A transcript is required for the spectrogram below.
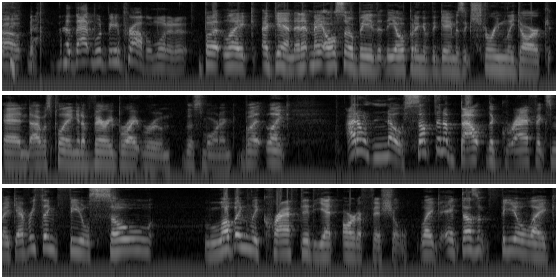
Oh, th- that would be a problem, wouldn't it? But like again, and it may also be that the opening of the game is extremely dark and I was playing in a very bright room this morning. But like I don't know, something about the graphics make everything feel so lovingly crafted yet artificial. Like it doesn't feel like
